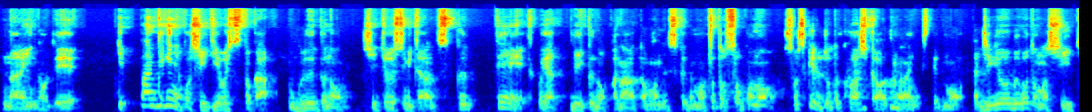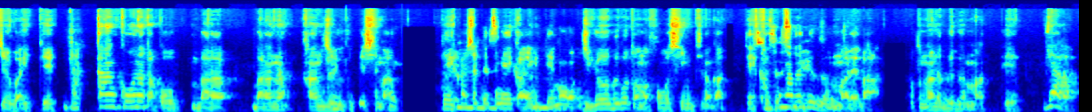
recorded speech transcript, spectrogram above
ないので、一般的にはこう CTO 室とかグループの CTO 室みたいなのを作ってこうやっていくのかなと思うんですけども、ちょっとそこの組織図ちょっと詳しくはわからないんですけども、事業部ごとの CTO がいて、若干こうなんかこうバラ、バラな感じを受けてしまう。で、会社説明会を見ても、事業部ごとの方針っていうのがあって、重なる部分もあれば、異なる部分もあって、じゃあ、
